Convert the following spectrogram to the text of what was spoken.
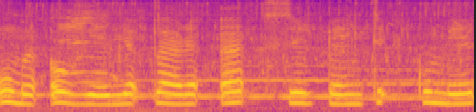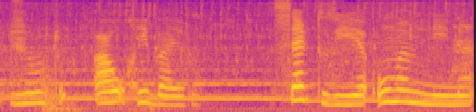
uma ovelha para a serpente comer junto ao ribeiro. Certo dia, uma menina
